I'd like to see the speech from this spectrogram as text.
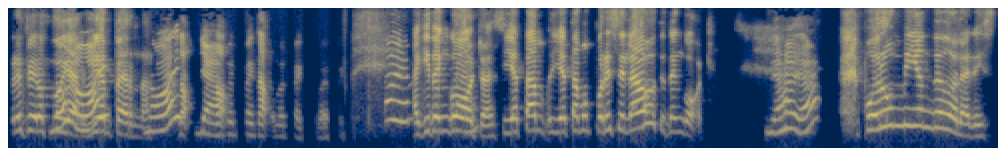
prefiero No, estudiar, no hay, bien perna. ¿No hay? No, ya, no, perfecto, perfecto, perfecto. Aquí tengo otra, si ya estamos, ya estamos por ese lado, te tengo otra. Ya, ya. Por un millón de dólares,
